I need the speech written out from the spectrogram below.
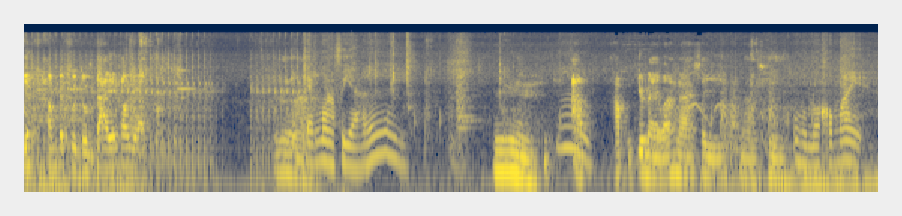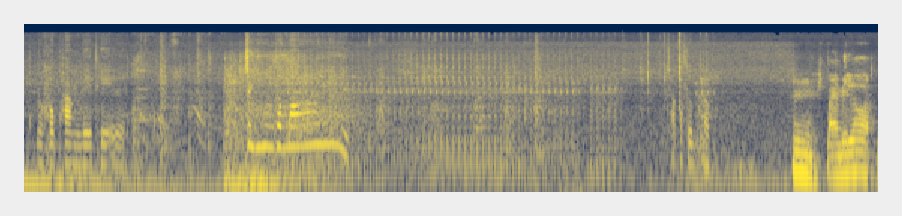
อย่าทำเป็นสุดสนใจให้เขาเยอะอืมแก๊งมาเฟียเอ้ย อืมอือัพมอัพอยู่ไหนวะ นาซี นาซี โอ้โหรถเขาไหม้รถเขาพังเละเทะเลย จะยิงทำไม ชักกระสุนครับ อืม ไปไม่รอดจ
